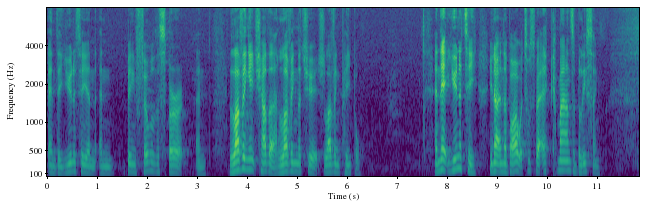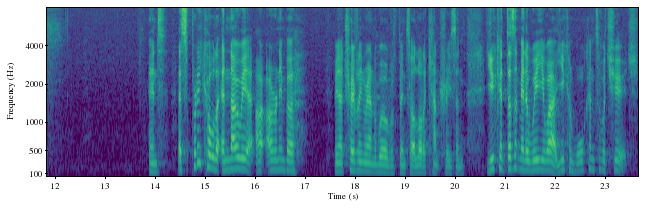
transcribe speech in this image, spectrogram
and the unity and, and being filled with the Spirit. And loving each other, loving the church, loving people. And that unity, you know, in the Bible, it talks about, it commands a blessing. And it's pretty cool that in nowhere, I, I remember, you know, traveling around the world, we've been to a lot of countries, and you can, doesn't matter where you are, you can walk into a church,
